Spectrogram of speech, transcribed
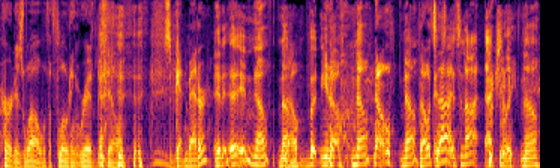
hurt as well with a floating rib still. Is it getting better? It, it, no, no, no, But, you know, no, no, no, no, it's, it's not. It's not, actually. No.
